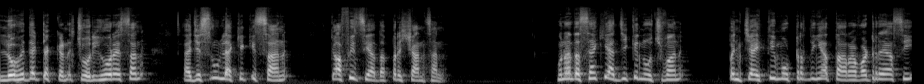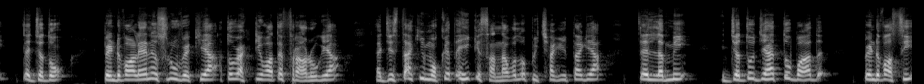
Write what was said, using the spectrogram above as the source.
ਲੋਹੇ ਦੇ ਢੱਕਣ ਚੋਰੀ ਹੋ ਰਹੇ ਸਨ ਜਿਸ ਨੂੰ ਲੈ ਕੇ ਕਿਸਾਨ ਕਾਫੀ ਜ਼ਿਆਦਾ ਪਰੇਸ਼ਾਨ ਸਨ। ਉਹਨਾਂ ਦੱਸਿਆ ਕਿ ਅੱਜ ਇੱਕ ਨੌਜਵਾਨ ਪੰਚਾਇਤੀ ਮੋਟਰ ਦੀਆਂ ਤਾਰਾਂ ਵੱਢ ਰਿਹਾ ਸੀ ਤੇ ਜਦੋਂ ਪਿੰਡ ਵਾਲਿਆਂ ਨੇ ਉਸ ਨੂੰ ਵੇਖਿਆ ਤਾਂ ਉਹ ਐਕਟਿਵਾ ਤੇ ਫਰਾਰ ਹੋ ਗਿਆ ਜਿਸ ਦਾ ਕਿ ਮੌਕੇ ਤੇ ਹੀ ਕਿਸਾਨਾਂ ਵੱਲੋਂ ਪਿੱਛਾ ਕੀਤਾ ਗਿਆ ਤੇ ਲੰਮੀ ਜਦੋਜਹਿਦ ਤੋਂ ਬਾਅਦ ਪਿੰਡ ਵਾਸੀ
